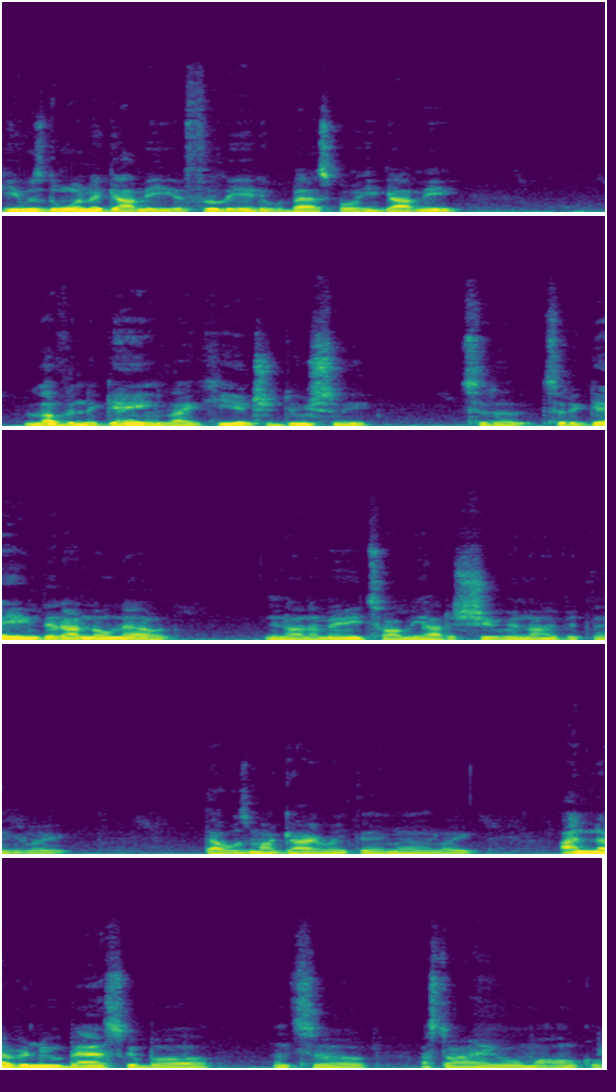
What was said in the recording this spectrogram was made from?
he was the one that got me affiliated with basketball. He got me loving the game. Like he introduced me to the to the game that I know now. You know what I mean? He taught me how to shoot and everything. Like that was my guy right there, man. Like I never knew basketball until I started hanging with my uncle.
